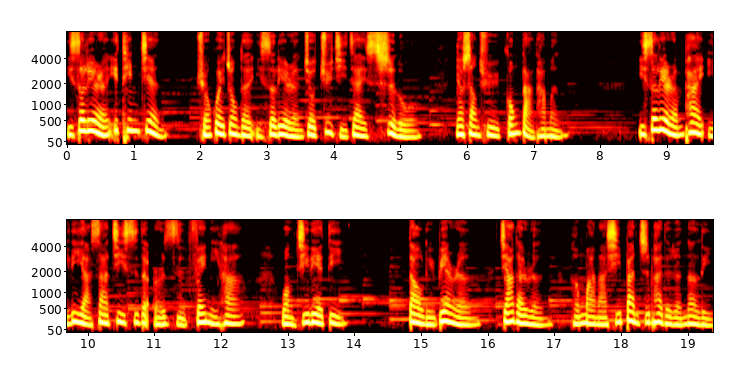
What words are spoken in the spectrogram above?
以色列人一听见，全会众的以色列人就聚集在示罗，要上去攻打他们。以色列人派以利亚撒祭司的儿子非尼哈往基列地，到吕便人、迦得人和玛拿西半支派的人那里，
